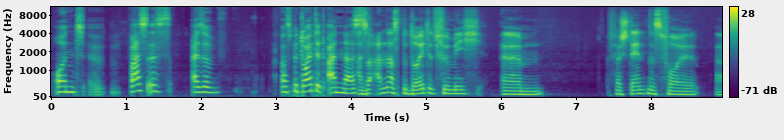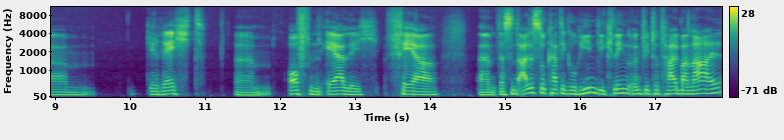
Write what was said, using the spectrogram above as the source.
Und äh, was ist, also, was bedeutet anders? Also, anders bedeutet für mich ähm, verständnisvoll, ähm, gerecht, ähm, offen, ehrlich, fair. Ähm, das sind alles so Kategorien, die klingen irgendwie total banal,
